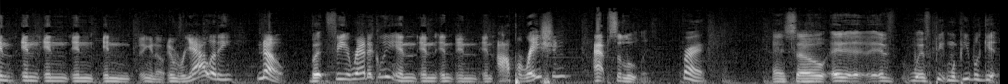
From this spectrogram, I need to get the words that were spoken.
In in in in, in you know in reality, no. But theoretically, in in in, in, in operation, absolutely. right And so, if, if pe- when people get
